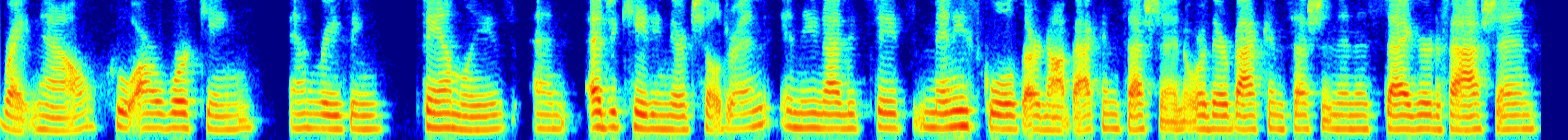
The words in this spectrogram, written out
right now who are working and raising families and educating their children in the United States, many schools are not back in session or they're back in session in a staggered fashion.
